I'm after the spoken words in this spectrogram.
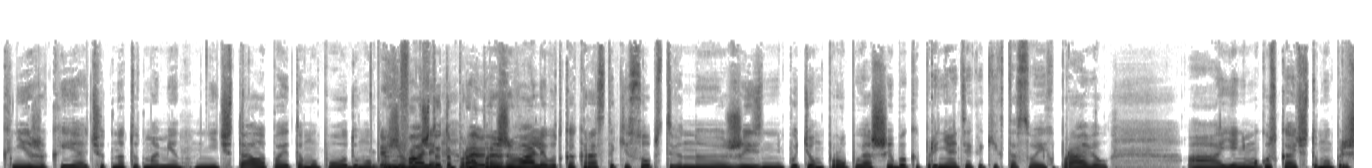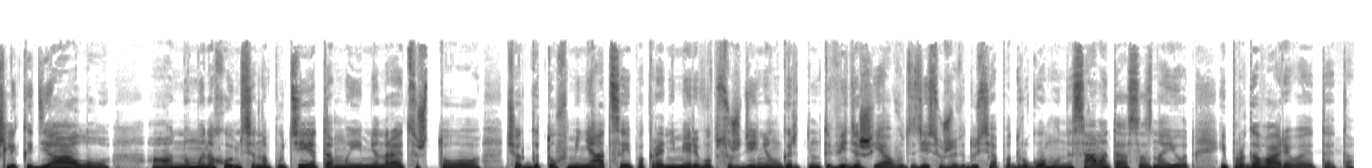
книжек я что-то на тот момент не читала по этому поводу. Мы да проживали, не факт, что это правильно. мы проживали вот как раз-таки собственную жизнь путем проб и ошибок и принятия каких-то своих правил. А я не могу сказать, что мы пришли к идеалу, а, но мы находимся на пути там, и мне нравится, что человек готов меняться, и, по крайней мере, в обсуждении он говорит, ну ты видишь, я вот здесь уже веду себя по-другому. Он и сам это осознает и проговаривает это.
